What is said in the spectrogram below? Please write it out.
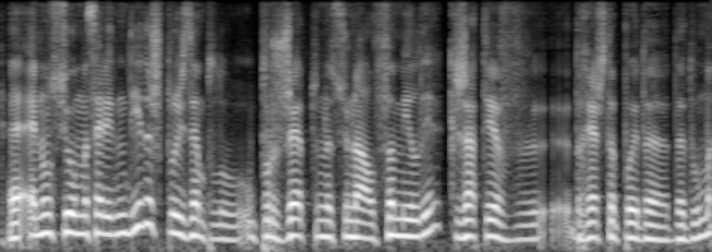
Uh, anunciou uma série de medidas, por exemplo, o Projeto Nacional Família, que já teve, de resto, apoio da, da Duma.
